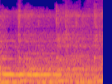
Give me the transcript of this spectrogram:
フフフ。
